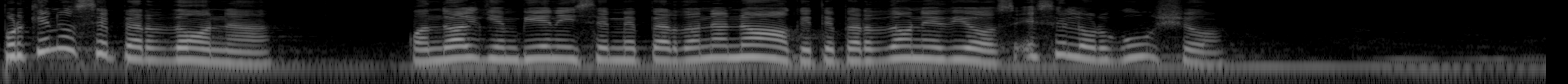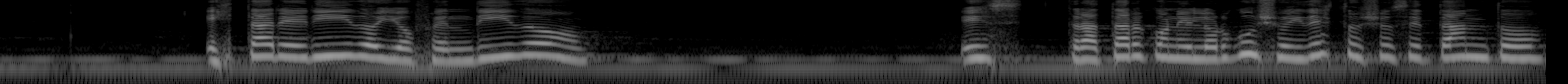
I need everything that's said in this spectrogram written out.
¿Por qué no se perdona? Cuando alguien viene y dice, me perdona, no, que te perdone Dios. Es el orgullo estar herido y ofendido es tratar con el orgullo y de esto yo sé tanto,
